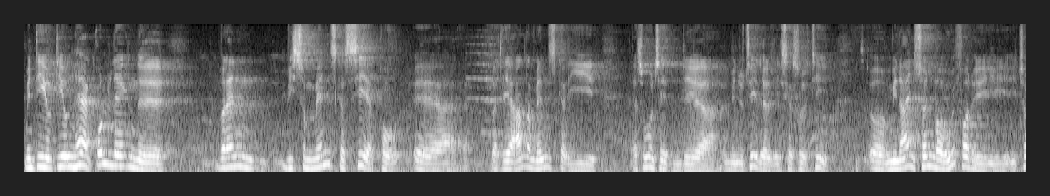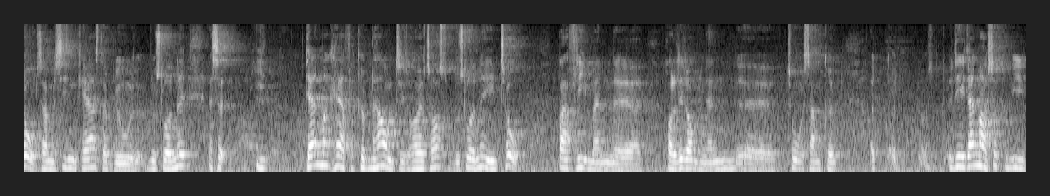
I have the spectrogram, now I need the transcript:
Men det er jo, det er jo den her grundlæggende, hvordan vi som mennesker ser på, øh, hvad det er andre mennesker i, altså uanset om det er minoritet eller det er seksualitet. Og min egen søn var ude for det i, i toget sammen med sin kæreste og blev, blev slået ned. Altså, i, Danmark her fra København til Høje Torstrup blev slået ned i en tog, bare fordi man øh, holder lidt om hinanden, øh, to af samme køn. Og, og, og det er i Danmark, så kan vi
